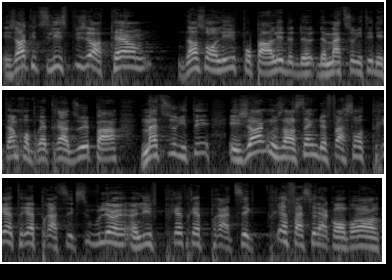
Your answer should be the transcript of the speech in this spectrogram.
Et Jacques utilise plusieurs termes dans son livre pour parler de, maturité, des termes qu'on pourrait traduire par maturité. Et Jacques nous enseigne de façon très, très pratique. Si vous voulez un, livre très, très pratique, très facile à comprendre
